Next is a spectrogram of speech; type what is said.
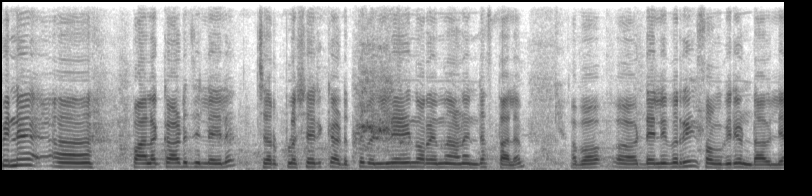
പിന്നെ പാലക്കാട് ജില്ലയിൽ ചെർപ്പുളശ്ശേരിക്ക് അടുത്ത് വെള്ളിനേഴി എന്ന് പറയുന്നതാണ് എന്റെ സ്ഥലം. അപ്പോൾ ഡെലിവറി സൗകര്യം ഉണ്ടാവില്ല.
